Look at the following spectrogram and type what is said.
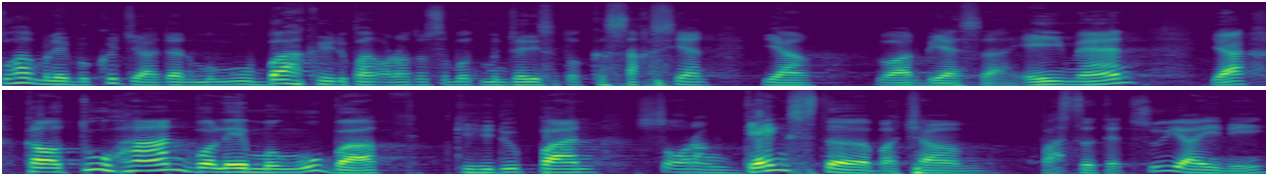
Tuhan boleh bekerja dan mengubah kehidupan orang tersebut menjadi satu kesaksian yang luar biasa. Amen. Ya, kalau Tuhan boleh mengubah kehidupan seorang gangster macam Pastor Tetsuya ini,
